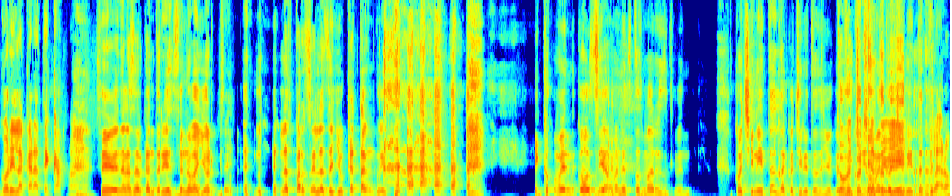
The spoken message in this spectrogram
gorila karateca. Ah, Sí, ven en las alcantarillas de Nueva York, Sí. en las parcelas de Yucatán, güey. ¿Y comen, cómo se llaman estas madres? ¿Cochinitas? ¿La cochinita de Yucatán? Comen cochinita Sí, cochinita. Claro.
